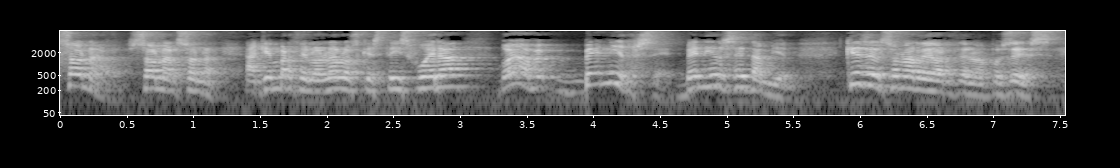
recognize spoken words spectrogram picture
Sonar, sonar, sonar. Aquí en Barcelona, los que estéis fuera, bueno, venirse, venirse también. ¿Qué es el sonar de Barcelona? Pues es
